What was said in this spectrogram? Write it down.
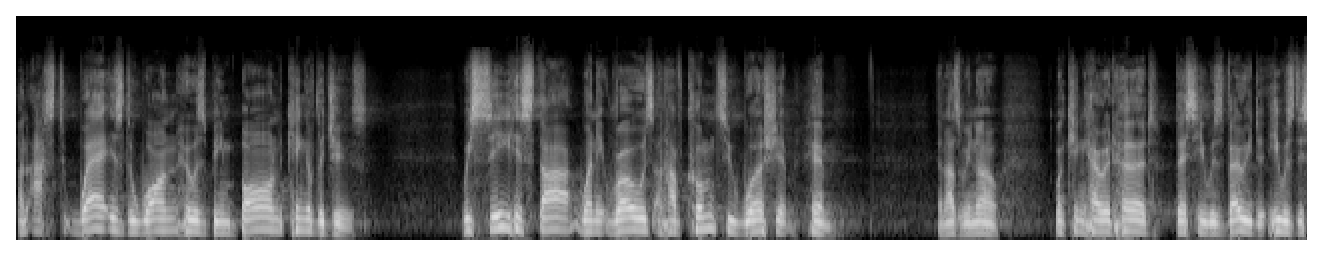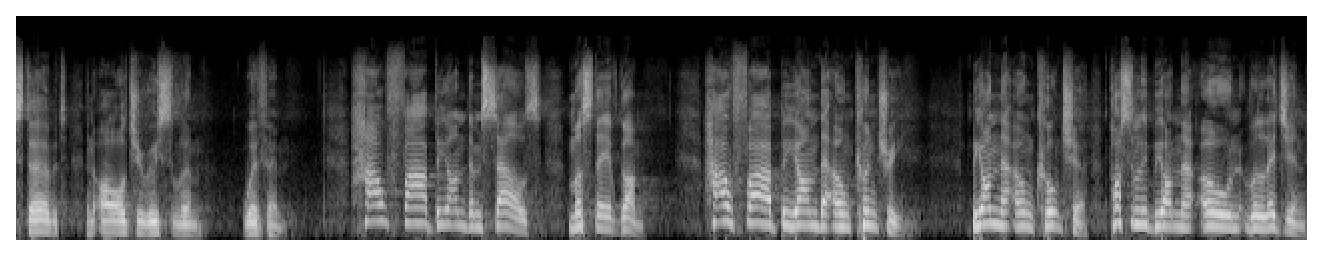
and asked, Where is the one who has been born King of the Jews? We see his star when it rose and have come to worship him. And as we know, when King Herod heard this, he was very he was disturbed, and all Jerusalem with him. How far beyond themselves must they have gone? How far beyond their own country, beyond their own culture, possibly beyond their own religion,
